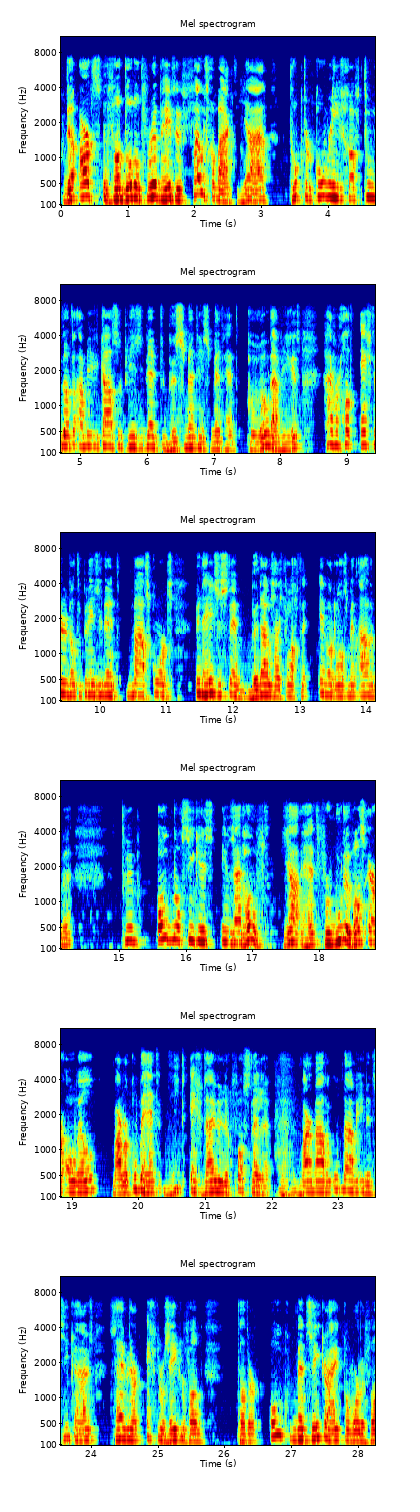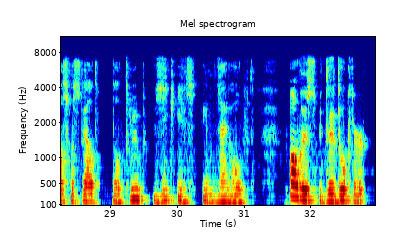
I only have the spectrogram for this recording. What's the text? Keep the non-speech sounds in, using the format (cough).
De arts van Donald Trump heeft een fout gemaakt. Ja, Dr. Comley gaf toe dat de Amerikaanse president besmet is met het coronavirus. Hij vergat echter dat de president naast koorts, een hete stem, benauwdheidsklachten en wat last met ademen, Trump ook nog ziek is in zijn hoofd. Ja, het vermoeden was er al wel, maar we konden het niet echt duidelijk vaststellen. Maar na de opname in het ziekenhuis zijn we er echter zeker van dat er ook met zekerheid kan worden vastgesteld dat Trump ziek is in zijn hoofd. Aldus de dokter.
